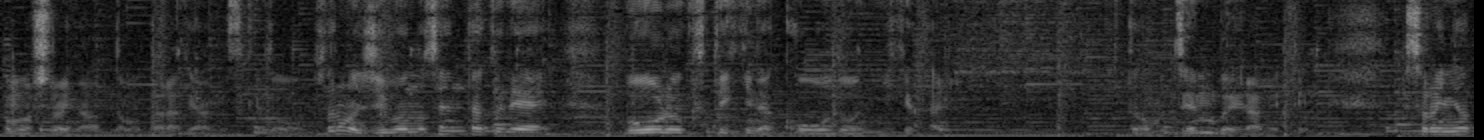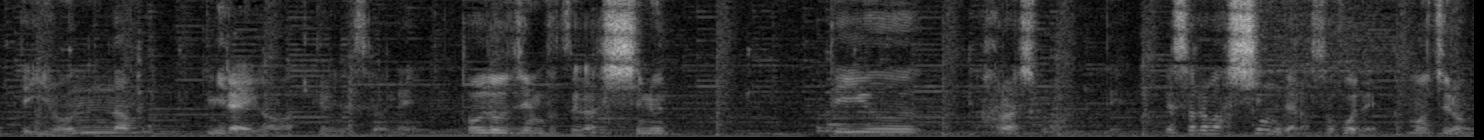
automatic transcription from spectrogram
面白いなと思っただけなんですけどそれも自分の選択で暴力的な行動に行けたりとかも全部選べてそれによっていろんな未来が待ってるんですよね。登場人物が死ぬっていう話もあってでそれは死んだらそこでもちろん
